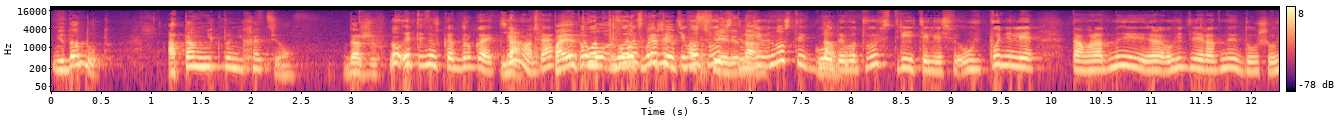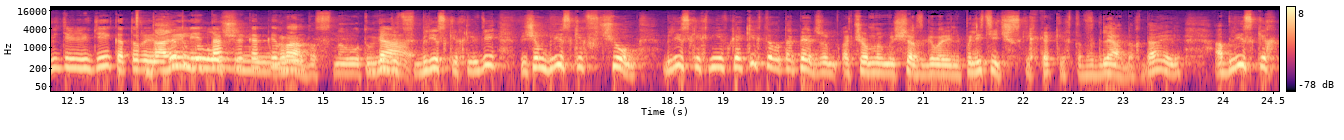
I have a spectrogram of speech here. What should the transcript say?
Не дадут. А там никто не хотел. Даже... Ну, это немножко другая тема, да? да? Поэтому, ну, вот ну, вы вот расскажите, вот вы да. в 90-е годы, да. вот вы встретились, поняли там родные, увидели родные души, увидели людей, которые да, жили это было так очень же, как и вы. радостно вот, увидеть да. близких людей. Причем близких в чем? Близких не в каких-то, вот опять же, о чем мы сейчас говорили, политических каких-то взглядах, да, или, а близких в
